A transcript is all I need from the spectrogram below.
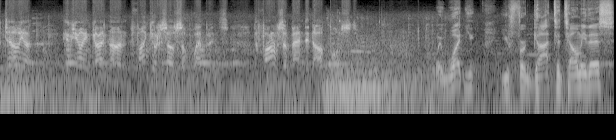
To tell you. If you ain't got none, find yourself some weapons. The farm's a abandoned outpost. Wait, what? You you forgot to tell me this?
